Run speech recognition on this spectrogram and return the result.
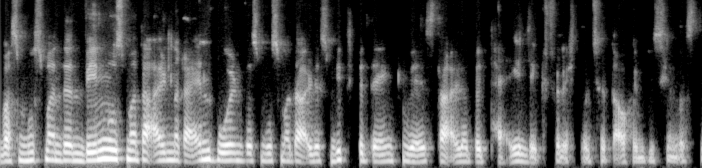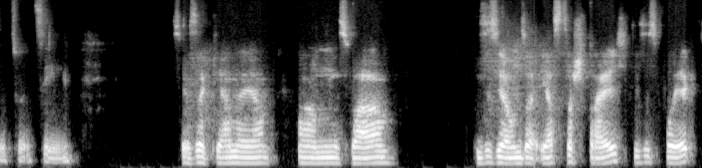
was muss man denn, wen muss man da allen reinholen, was muss man da alles mitbedenken, wer ist da alle beteiligt? Vielleicht wollt ihr da auch ein bisschen was dazu erzählen. Sehr, sehr gerne, ja. Ähm, es war dieses Jahr unser erster Streich, dieses Projekt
